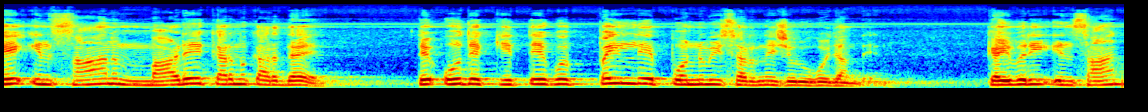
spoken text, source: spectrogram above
ਕਿ ਇਨਸਾਨ ਮਾੜੇ ਕਰਮ ਕਰਦਾ ਹੈ ਤੇ ਉਹਦੇ ਕੀਤੇ ਕੋਈ ਪਹਿਲੇ ਪੁੰਨ ਵੀ ਸਰਨੇ ਸ਼ੁਰੂ ਹੋ ਜਾਂਦੇ ਨੇ। ਕਈ ਵਾਰੀ ਇਨਸਾਨ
